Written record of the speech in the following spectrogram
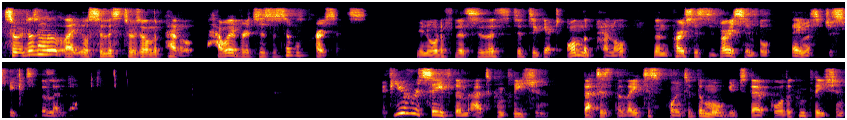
So it doesn't look like your solicitor is on the panel. However, it is a simple process. In order for the solicitor to get on the panel, then the process is very simple. They must just speak to the lender. If you receive them at completion, that is the latest point of the mortgage, therefore the completion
